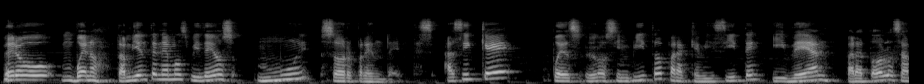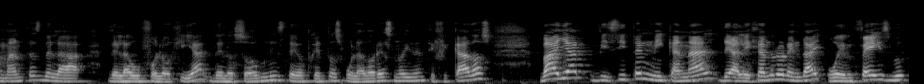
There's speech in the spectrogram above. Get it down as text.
Pero bueno, también tenemos videos muy sorprendentes. Así que pues los invito para que visiten y vean para todos los amantes de la, de la ufología, de los ovnis, de objetos voladores no identificados. Vayan, visiten mi canal de Alejandro Orenday o en Facebook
